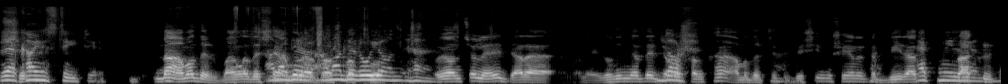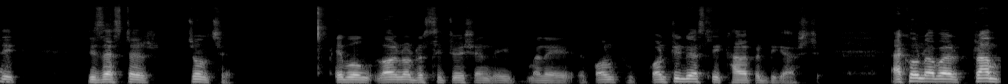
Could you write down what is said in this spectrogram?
রাখাইন স্টেটে না আমাদের বাংলাদেশে আমাদের আমাদের ওই হ্যাঁ। ওই অঞ্চলে যারা মানে রোহিঙ্গাদের জনসংখ্যা আমাদের চেয়ে হ্যাঁ। বেশি এবং সেখানে একটা হ্যাঁ, বিরাট প্রাকৃতিক ডিজাস্টার চলছে। এবং ল অ্যান্ড অর্ডার সিচুয়েশন এই মানে কন্টিনিউয়াসলি খারাপের দিকে আসছে। এখন আবার ট্রাম্প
